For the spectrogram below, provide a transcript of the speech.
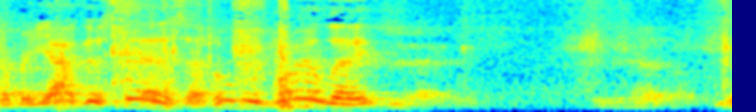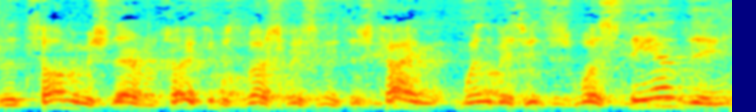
Bar Yaakov says, Ahumi Boile, the Talmud Mishnah from Chaykim is Mash Beis Mikdash Kaim. When the Beis Mikdash was standing,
